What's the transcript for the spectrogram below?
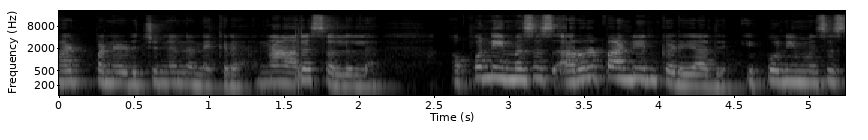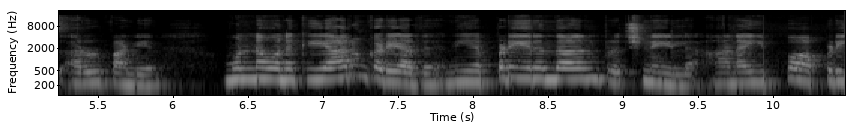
ஹர்ட் பண்ணிடுச்சுன்னு நினைக்கிறேன். நான் அதை சொல்லல. அப்போ நீ மிஸ்ஸஸ் அருள் பாண்டியன் கிடையாது. இப்போ நீ மிஸ்ஸஸ் அருள் பாண்டியன் முன்ன உனக்கு யாரும் கிடையாது. நீ எப்படி இருந்தாலும் பிரச்சனை இல்லை. ஆனா இப்போ அப்படி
